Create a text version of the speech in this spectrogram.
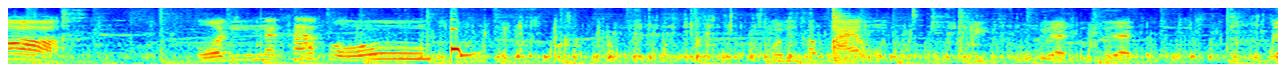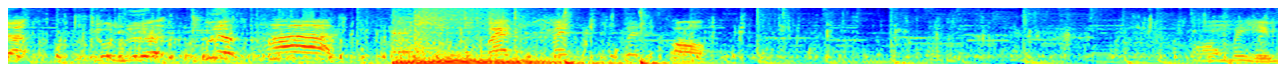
ก็คนนะครับผมคนเข้าไปผมดูเดือดดูเดือดดูเดือดดูเดือดเลือดพลาดแม่แม่แม่นขอบมองไม่เห็น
